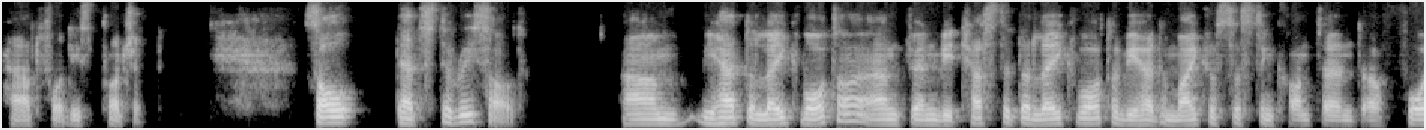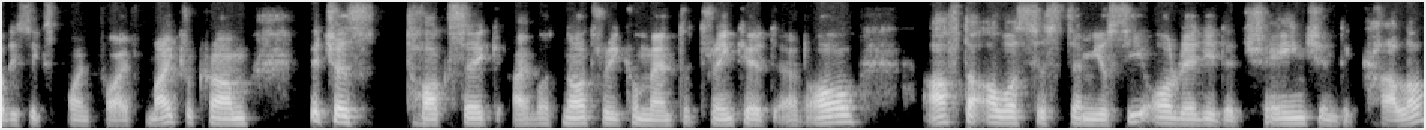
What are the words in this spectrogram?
had for this project. So that's the result. Um, we had the lake water, and when we tested the lake water, we had a microcystin content of 46.5 microgram, which is toxic. I would not recommend to drink it at all. After our system, you see already the change in the color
